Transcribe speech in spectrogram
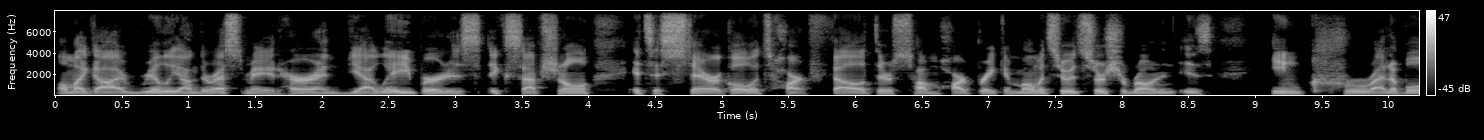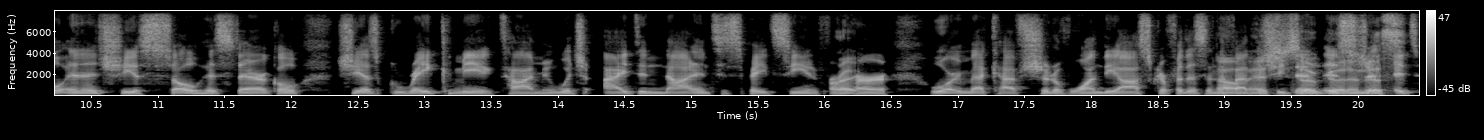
oh my god, I really underestimated her. And yeah, Lady Bird is exceptional. It's hysterical. It's heartfelt. There's some heartbreaking moments to it. Saoirse Ronan is incredible in it. She is so hysterical. She has great comedic timing, which I did not anticipate seeing from right. her. Laurie Metcalf should have won the Oscar for this, and the oh, fact man, that she didn't so is just, it's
